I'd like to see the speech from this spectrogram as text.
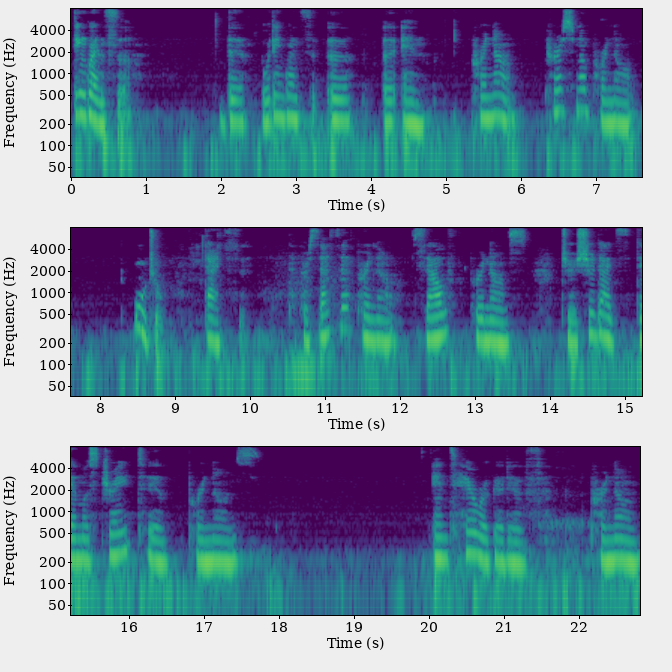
定冠词 the 不定冠词 a a n pronoun personal pronoun 物主代词 the possessive pronoun self pronouns 指示代词 demonstrative pronouns interrogative pronoun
